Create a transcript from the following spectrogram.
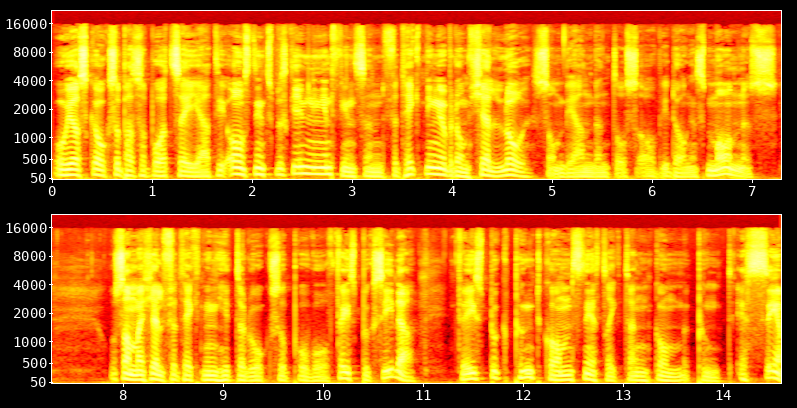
Och jag ska också passa på att säga att i avsnittsbeskrivningen finns en förteckning över de källor som vi använt oss av i dagens manus. Och samma källförteckning hittar du också på vår Facebook-sida, facebook.com tankom.se.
